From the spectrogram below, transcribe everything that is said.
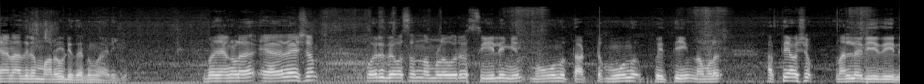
ഞാൻ അതിന് മറുപടി തരുന്നതായിരിക്കും. അപ്പോൾ ഞങ്ങൾ ഏകദേശം ഒരു ദിവസം നമ്മൾ ഒരു സീലിങ്ങും മൂന്ന് തട്ട് മൂന്ന് ഭിത്തിയും നമ്മൾ അത്യാവശ്യം നല്ല രീതിയിൽ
